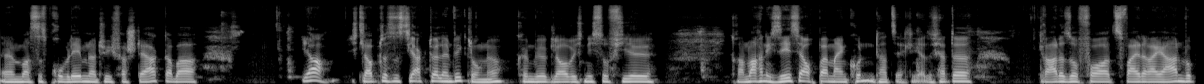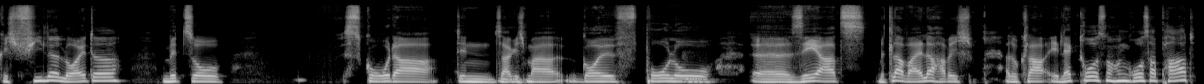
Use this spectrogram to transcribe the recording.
ähm, was das Problem natürlich verstärkt. Aber ja, ich glaube, das ist die aktuelle Entwicklung. Ne? Können wir, glaube ich, nicht so viel dran machen. Ich sehe es ja auch bei meinen Kunden tatsächlich. Also ich hatte gerade so vor zwei, drei Jahren wirklich viele Leute mit so Skoda, den, sage ich mhm. mal, Golf, Polo, mhm. äh, Seats. Mittlerweile habe ich, also klar, Elektro ist noch ein großer Part,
